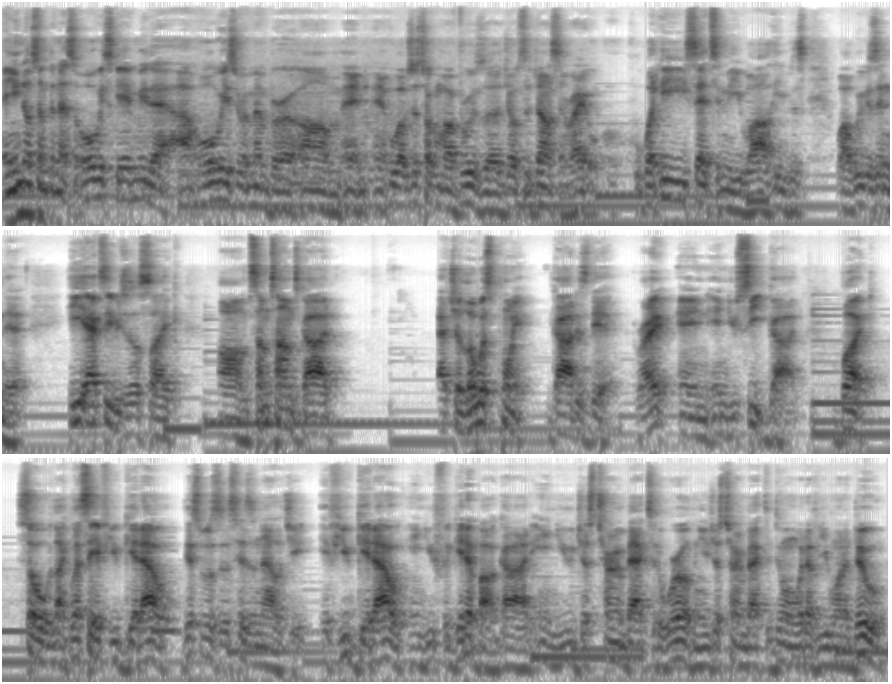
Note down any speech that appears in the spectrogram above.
And you know something that's always scared me that I always remember, um, and, and who I was just talking about, Bruiser Joseph Johnson, right? What he said to me while he was while we was in there, he actually was just like, um, sometimes God, at your lowest point, God is there, right? And and you seek God, but so like let's say if you get out, this was his analogy. If you get out and you forget about God and you just turn back to the world and you just turn back to doing whatever you want to do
